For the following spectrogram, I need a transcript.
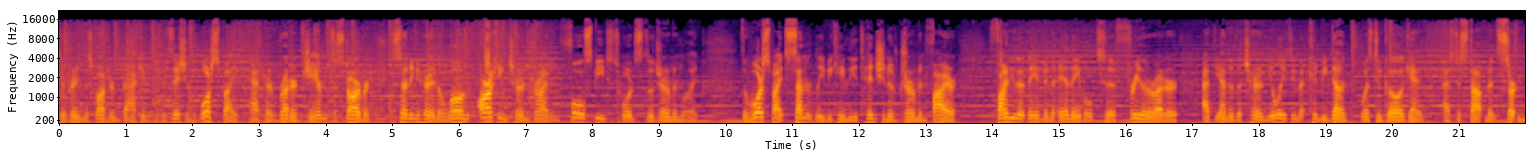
to bring the squadron back into position, Warspite had her rudder jammed to starboard, sending her in a long arcing turn driving full speed towards the German line. The Warspite suddenly became the attention of German fire. Finding that they had been unable to free the rudder at the end of the turn, the only thing that could be done was to go again, as to stop meant certain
